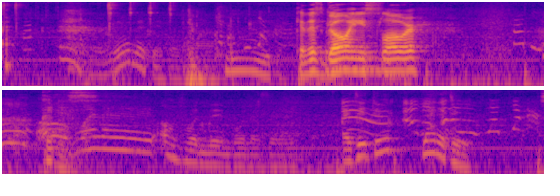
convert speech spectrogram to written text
Can this go any slower? Goodness. I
